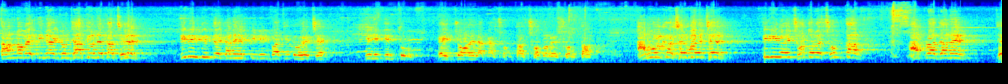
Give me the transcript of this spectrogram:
তার নামে তিনি একজন জাতীয় নেতা ছিলেন। তিনি কিন্তু এখানে এমপি নির্বাচিত হয়েছেন। তিনি কিন্তু এই চর এলাকার সন্তান, সদরের সন্তান। আবুল কাসেম হয়েছেন। তিনি ওই সদরের সন্তান। আপনারা জানেন যে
